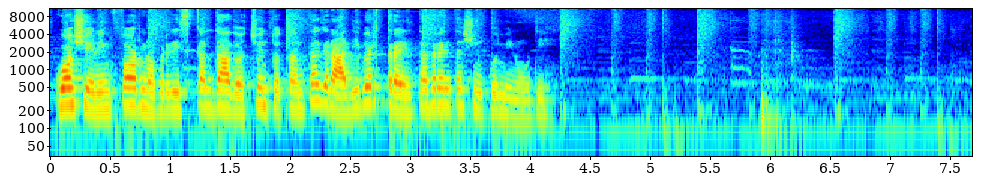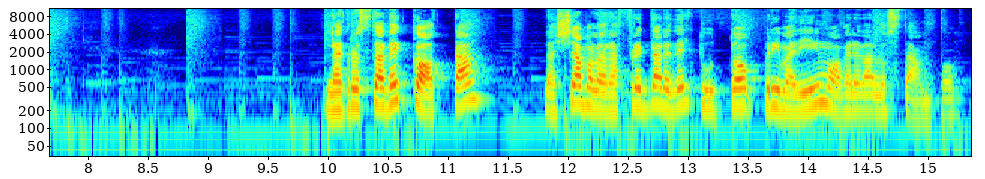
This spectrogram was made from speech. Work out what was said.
Cuocere in forno preriscaldato a 180 gradi per 30-35 minuti. La crostata è cotta, lasciamola raffreddare del tutto prima di rimuovere dallo stampo.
